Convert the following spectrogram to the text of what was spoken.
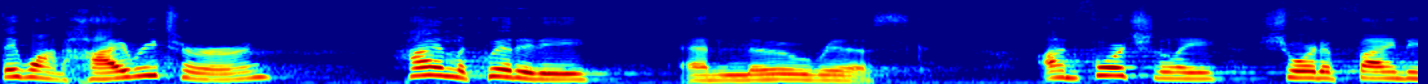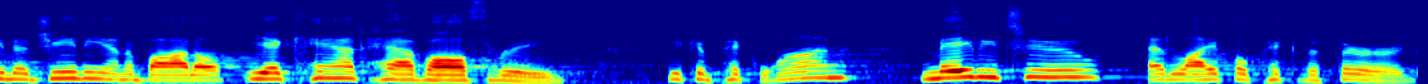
They want high return, high liquidity, and low risk. Unfortunately, short of finding a genie in a bottle, you can't have all three. You can pick one, maybe two, and life will pick the third.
